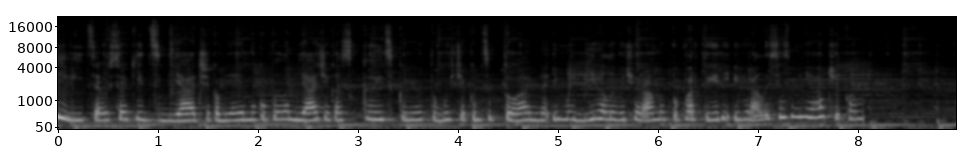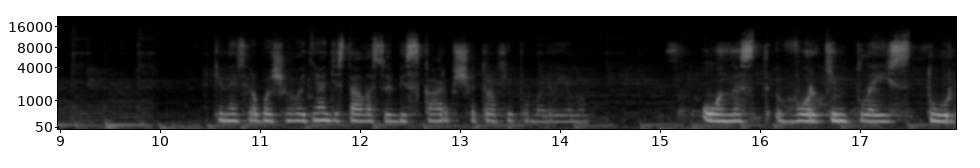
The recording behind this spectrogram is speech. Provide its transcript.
Дивіться, ось кіт з м'ячиком. Я йому купила м'ячика з кицькою, тому що концептуально, і ми бігали вечорами по квартирі і гралися з м'ячиком. Кінець робочого дня дістала собі скарб, ще трохи помалюємо. Honest Working Place Tour.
